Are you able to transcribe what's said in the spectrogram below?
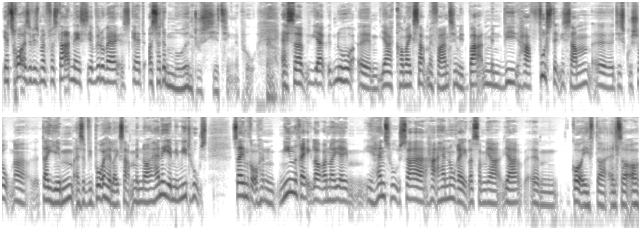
jeg tror, altså, hvis man fra starten af siger, ved du hvad, skat, og så er det måden, du siger tingene på. Ja. Altså, jeg, nu, øh, jeg kommer ikke sammen med faren til mit barn, men vi har fuldstændig samme øh, diskussioner derhjemme, altså, vi bor heller ikke sammen, men når han er hjemme i mit hus, så indgår han mine regler, og når jeg er i hans hus, så har han nogle regler, som jeg, jeg øh, går efter, altså, og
